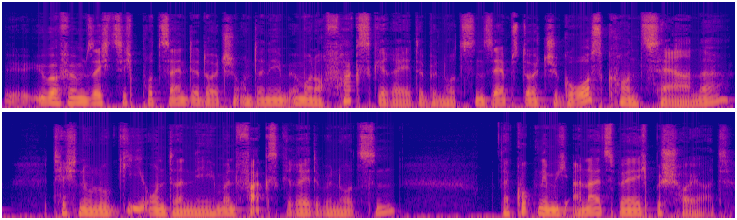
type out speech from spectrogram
über 65 Prozent der deutschen Unternehmen immer noch Faxgeräte benutzen, selbst deutsche Großkonzerne Technologieunternehmen Faxgeräte benutzen, dann gucken mich an, als wäre ich bescheuert.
